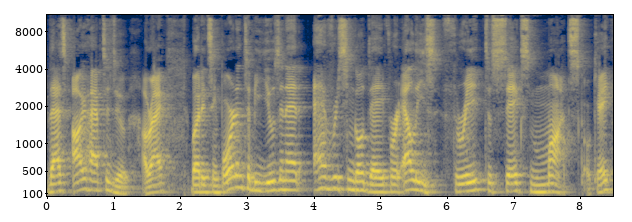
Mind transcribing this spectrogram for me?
That's all you have to do, all right? But it's important to be using it every single day for at least three to six months, okay?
